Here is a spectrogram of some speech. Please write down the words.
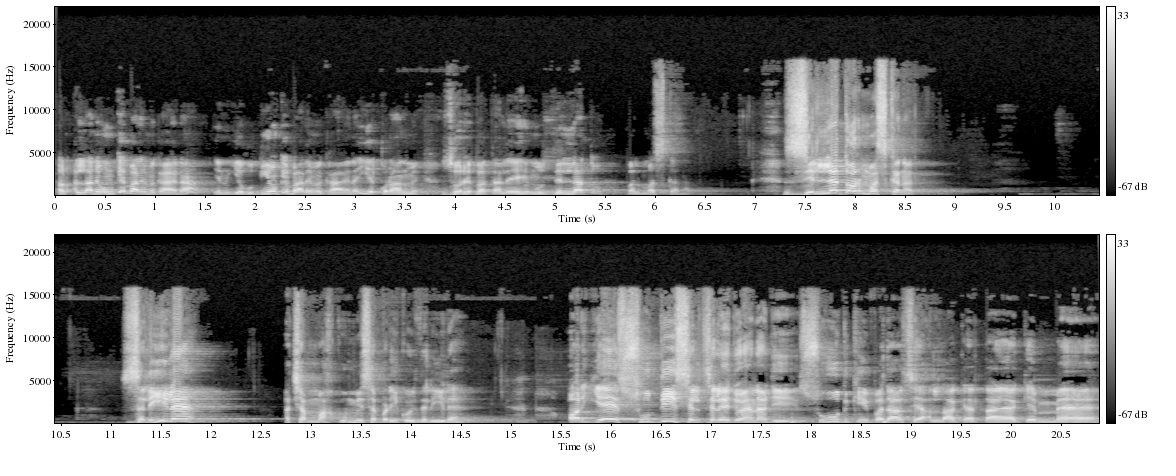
اور اللہ نے ان کے بارے میں کہا ہے نا؟ ان یہودیوں کے بارے میں کہا ہے نا یہ قرآن میں؟ ضربت علیہ ذلت پل مسکنت ذلت اور مسکنت، ذلیل ہے اچھا محکومی سے بڑی کوئی دلیل ہے؟ اور یہ سودی سلسلے جو ہے نا جی سود کی وجہ سے اللہ کہتا ہے کہ میں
